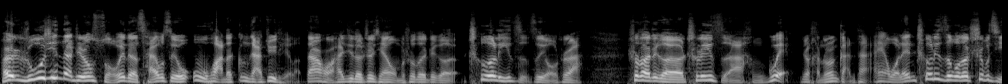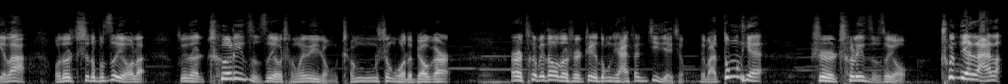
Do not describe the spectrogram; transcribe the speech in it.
而如今的这种所谓的财务自由物化的更加具体了。大家伙还记得之前我们说的这个车厘子自由是吧？说到这个车厘子啊，很贵，就很多人感叹：哎呀，我连车厘子我都吃不起了，我都吃的不自由了。所以呢，车厘子自由成为了一种成功生活的标杆。而特别逗的是，这个东西还分季节性，对吧？冬天是车厘子自由，春天来了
